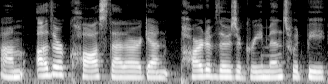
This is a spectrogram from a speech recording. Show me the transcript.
Um, other costs that are, again, part of those agreements would be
